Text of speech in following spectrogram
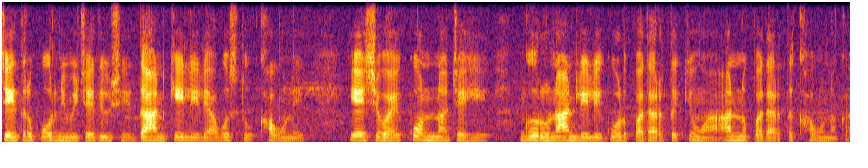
चैत्र पौर्णिमेच्या दिवशी दान केलेल्या वस्तू खाऊ नयेत याशिवाय कोणाच्याही घरून आणलेले गोड पदार्थ किंवा अन्नपदार्थ खाऊ नका.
